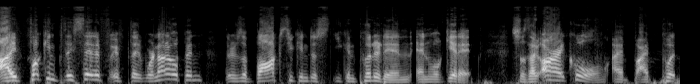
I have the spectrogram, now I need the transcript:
I fucking. They said if if they, we're not open, there's a box you can just you can put it in and we'll get it. So it's like, all right, cool. I I put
